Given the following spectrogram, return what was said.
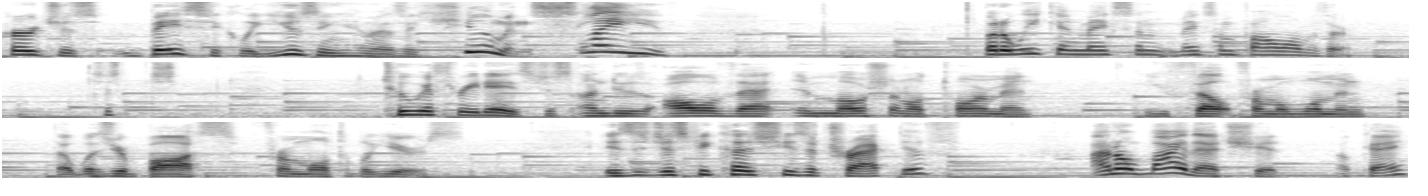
her just basically using him as a human slave. But a weekend makes him makes him fall in love with her. Just, just two or three days just undoes all of that emotional torment you felt from a woman that was your boss for multiple years. Is it just because she's attractive? I don't buy that shit, okay?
